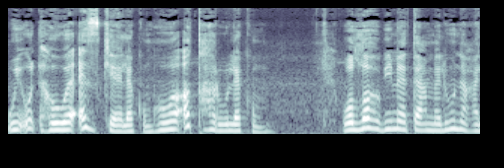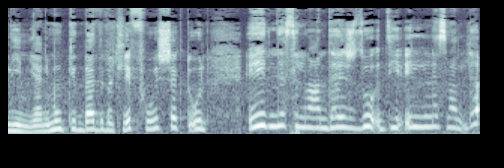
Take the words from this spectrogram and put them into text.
ويقول هو أزكى لكم هو أطهر لكم. والله بما تعملون عليم. يعني ممكن بعد ما تلف وشك تقول إيه الناس اللي ما عندهاش ذوق دي؟ إيه الناس ما لا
